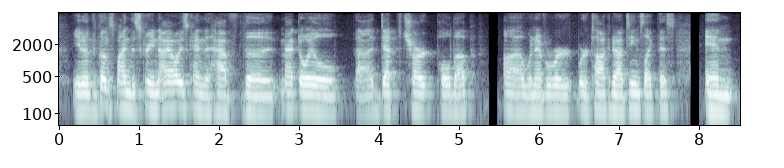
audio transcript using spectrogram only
you know the glimpse behind the screen. I always kind of have the Matt Doyle uh, depth chart pulled up uh, whenever we're we're talking about teams like this, and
